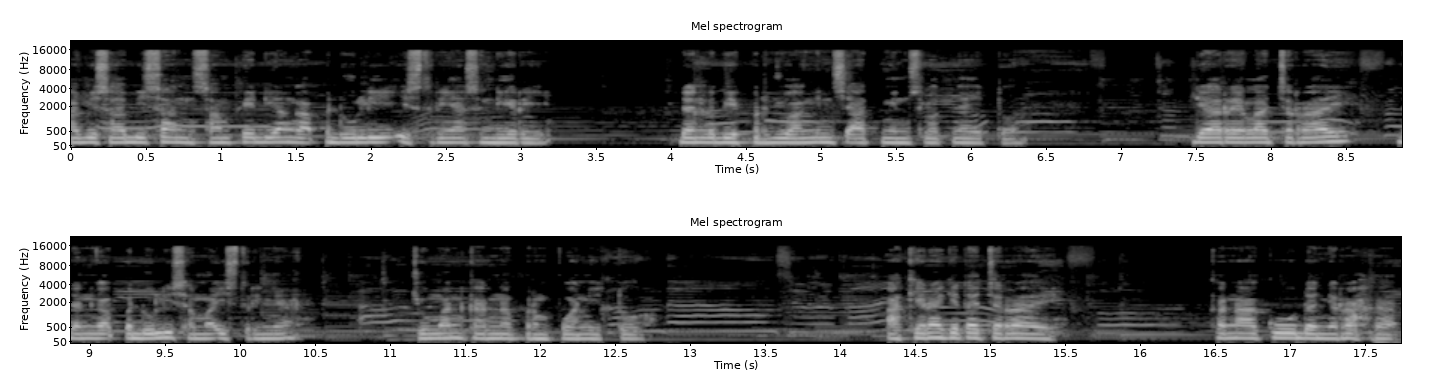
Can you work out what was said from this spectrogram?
Habis-habisan sampai dia nggak peduli istrinya sendiri dan lebih perjuangin si admin slotnya itu. Dia rela cerai dan gak peduli sama istrinya, cuman karena perempuan itu. Akhirnya kita cerai, karena aku udah nyerah kak.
